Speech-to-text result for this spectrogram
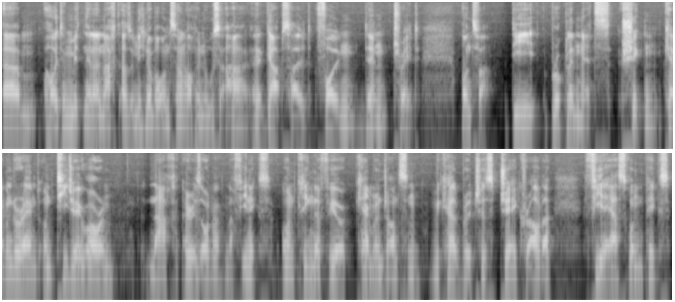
Ähm, heute mitten in der Nacht, also nicht nur bei uns, sondern auch in den USA, äh, gab es halt folgenden Trade. Und zwar, die Brooklyn Nets schicken Kevin Durant und TJ Warren nach Arizona, nach Phoenix und kriegen dafür Cameron Johnson, Mikael Bridges, Jay Crowder, vier Erstrunden-Picks,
